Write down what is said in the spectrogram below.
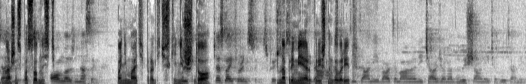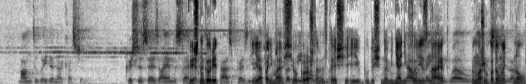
Наша способность. Понимать практически Krishna Например, Кришна «Ведахам говорит, Кришна говорит, Я понимаю все, прошлое, one knows». настоящее и будущее, но меня никто не знает. Мы можем подумать, ну,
